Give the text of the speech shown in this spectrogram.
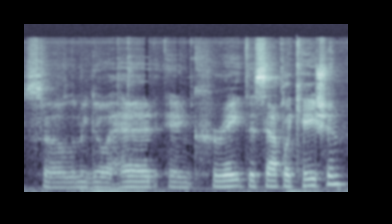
So let me go ahead and create this application.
